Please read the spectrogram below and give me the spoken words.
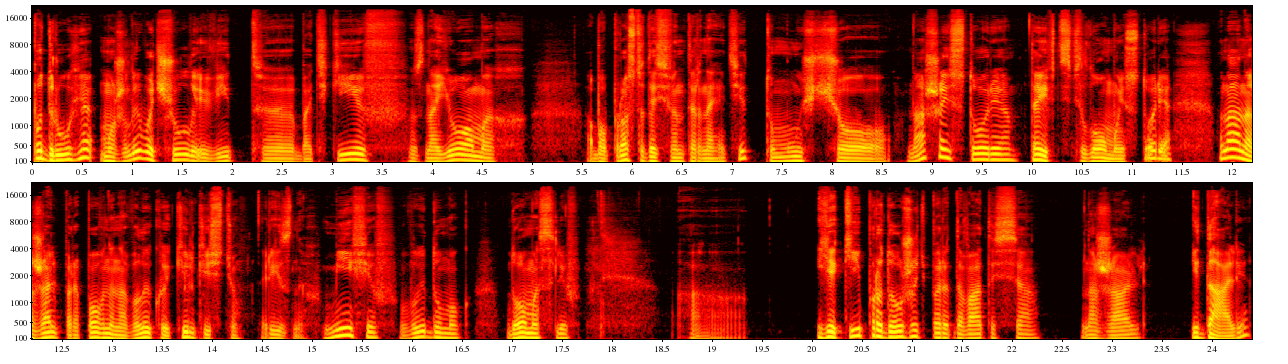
По-друге, можливо, чули від е, батьків, знайомих або просто десь в інтернеті, тому що наша історія, та й в цілому історія, вона, на жаль, переповнена великою кількістю різних міфів, видумок, домислів. Які продовжують передаватися, на жаль, і далі.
